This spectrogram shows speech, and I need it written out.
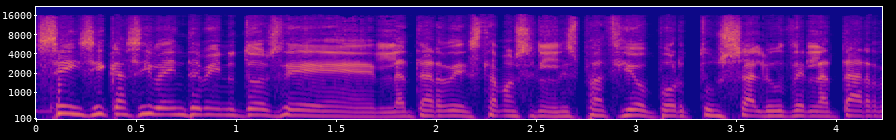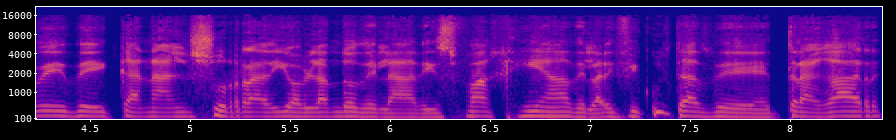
6 y casi 20 minutos de la tarde estamos en el espacio por tu salud en la tarde de Canal Sur Radio hablando de la disfagia, de la dificultad de tragar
